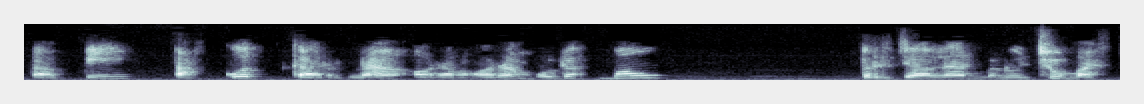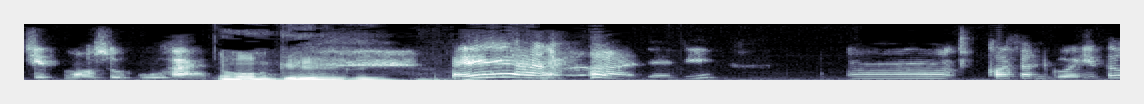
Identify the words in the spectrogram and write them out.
tapi takut karena orang-orang udah mau berjalan menuju masjid mau subuhan oke oke Iya, jadi mm, kosan gue itu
